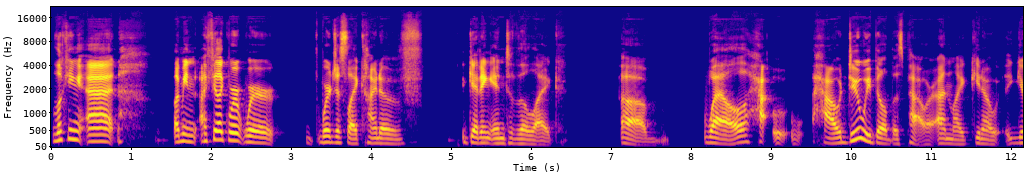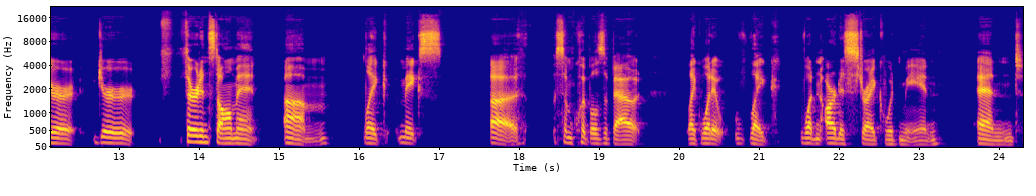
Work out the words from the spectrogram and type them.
looking at, I mean, I feel like we're we're we're just like kind of getting into the like, um, well, how how do we build this power? And like, you know, your your third installment, um, like makes uh some quibbles about like what it like what an artist strike would mean and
